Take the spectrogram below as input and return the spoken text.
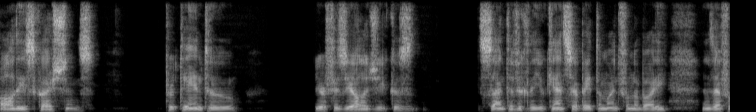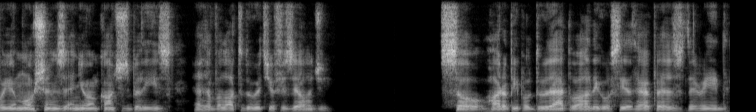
All these questions pertain to your physiology because scientifically you can't separate the mind from the body, and therefore your emotions and your unconscious beliefs that have a lot to do with your physiology. So, how do people do that? Well, they go see a therapist, they read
